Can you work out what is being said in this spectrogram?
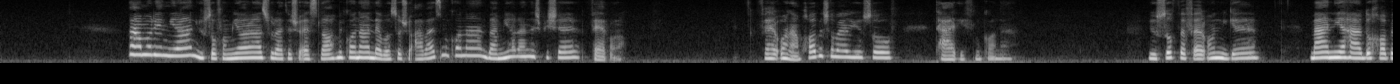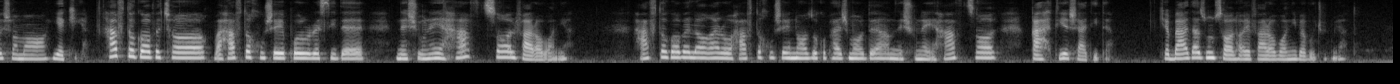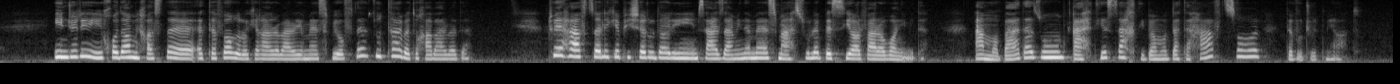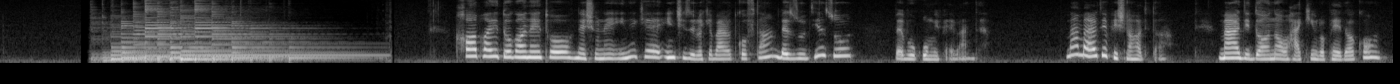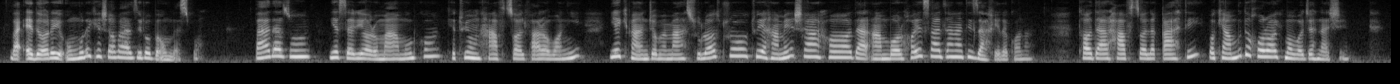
معمورین میرن یوسف رو میارن صورتش رو اصلاح می‌کنن لباسش رو عوض می‌کنن و میارنش پیش فرعون. فرعون هم خوابش رو برای یوسف تعریف می‌کنه. یوسف به فرعون میگه معنی هر دو خواب شما یکیه. هفت گاو چاق و هفت خوشه پرو رسیده نشونه هفت سال فراوانیه. هفت گاو لاغر و هفت خوشه نازک و پژمرده هم نشونه هفت سال قحطی شدیده که بعد از اون سالهای فراوانی به وجود میاد. اینجوری خدا می‌خواسته اتفاقی رو که قرار برای مصر بیفته زودتر به تو خبر بده. توی هفت سالی که پیش رو داریم سرزمین مصر محصول بسیار فراوانی میده. اما بعد از اون قحطی سختی به مدت هفت سال به وجود میاد. خواب های دوگانه تو نشونه اینه که این چیزی رو که برات گفتم به زودی زود به وقوع میپیونده من برات یه پیشنهادی دارم مردی دانا و حکیم رو پیدا کن و اداره امور کشاورزی رو به اون بسپر بعد از اون یه سریا رو معمول کن که توی اون هفت سال فراوانی یک پنجم محصولات رو توی همه شهرها در انبارهای سلطنتی ذخیره کنن تا در هفت سال قحطی با کمبود خوراک مواجه نشیم.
